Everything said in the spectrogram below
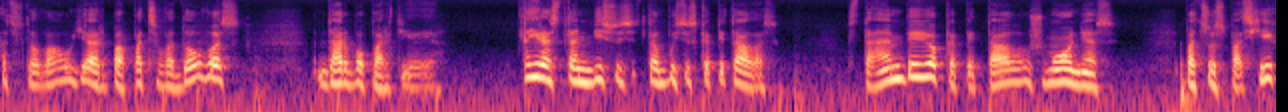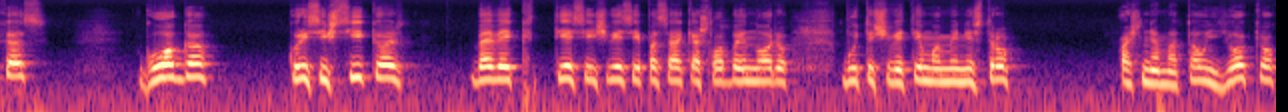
atstovauja arba pats vadovas darbo partijoje. Tai yra stambysis, stambusis kapitalas stambiojo kapitalo žmonės. Pats Uspaskikas, Guoga, kuris išsikio beveik tiesiai išviesiai pasakė, aš labai noriu būti švietimo ministru. Aš nematau jokio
